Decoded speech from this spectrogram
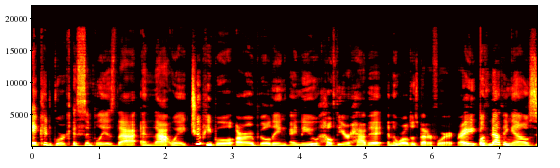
It could work as simply as that. And that way, two people are building a new, healthier habit and the world is better for it, right? If nothing else,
